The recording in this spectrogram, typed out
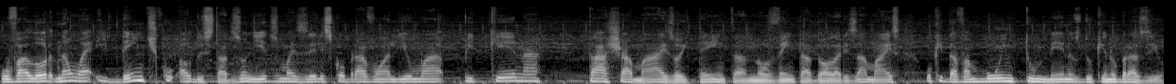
O valor não é idêntico ao dos Estados Unidos, mas eles cobravam ali uma pequena taxa a mais, 80, 90 dólares a mais, o que dava muito menos do que no Brasil.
